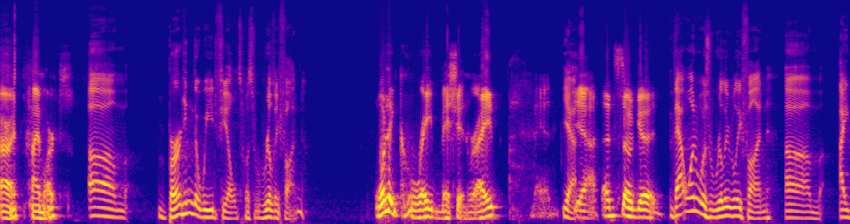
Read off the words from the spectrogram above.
All right, high marks. Um, burning the weed fields was really fun. What a great mission, right? Man. Yeah. Yeah, that's so good. that one was really really fun. Um, I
